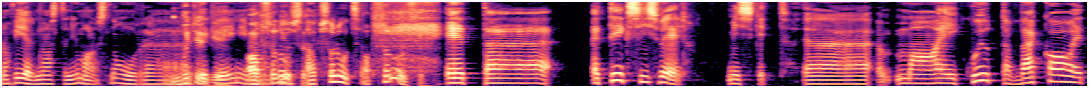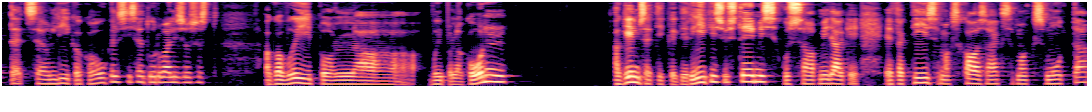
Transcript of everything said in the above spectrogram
noh, viiekümne aastane jumalast noor äh, muidugi, absoluutselt, absoluutselt, absoluutselt., et, äh, et teeks siis veel miskit. Äh, ma ei kujuta väga ette, et see on liiga kaugel siseturvalisusest, aga võib-olla, võib-olla ka on aga ilmselt ikkagi riigisüsteemis, kus saab midagi efektiivsemaks, kaasaegsemaks muuta,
